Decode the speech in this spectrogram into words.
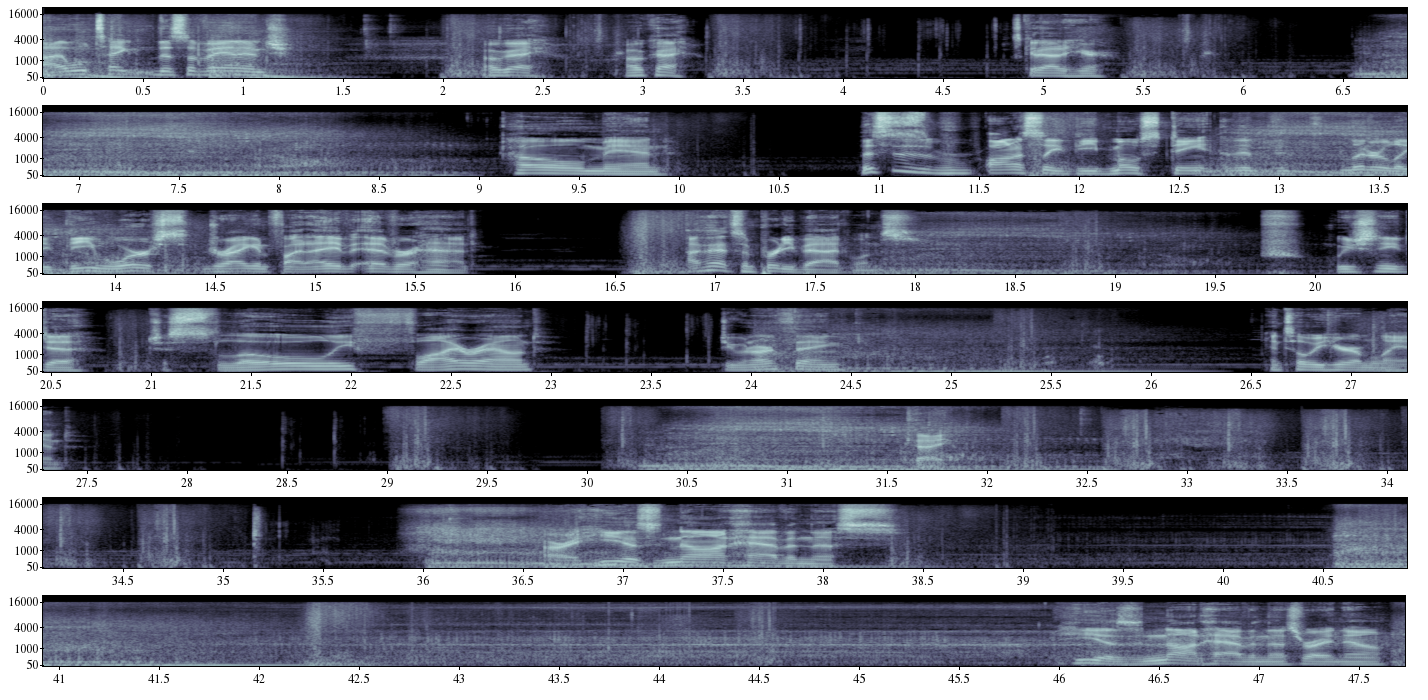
I will take this advantage. Okay, okay. Let's get out of here. Oh, man. This is honestly the most literally the worst dragon fight I have ever had. I've had some pretty bad ones. We just need to just slowly fly around, doing our thing, until we hear him land. Okay. Alright, he is not having this. He is not having this right now.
